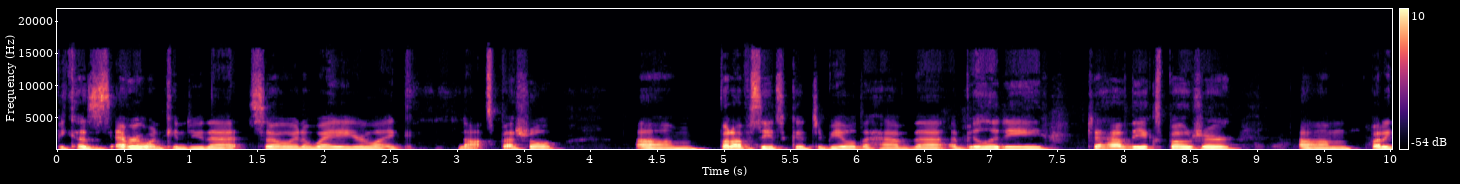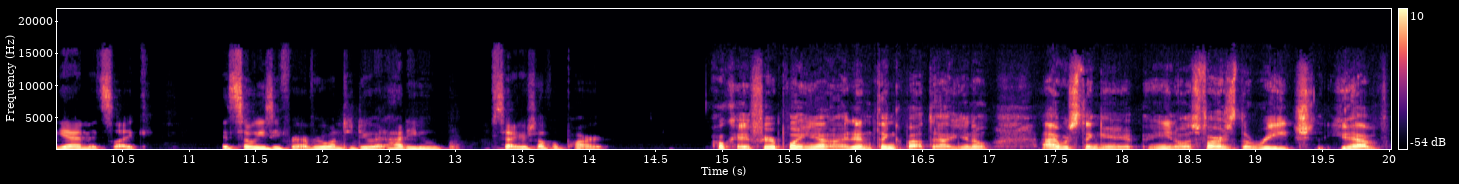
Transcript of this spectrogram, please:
because everyone can do that. So, in a way, you're like not special. Um, but obviously, it's good to be able to have that ability to have the exposure. Um, but again, it's like it's so easy for everyone to do it. How do you set yourself apart? Okay, fair point. Yeah, I didn't think about that. You know, I was thinking, you know, as far as the reach, you have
